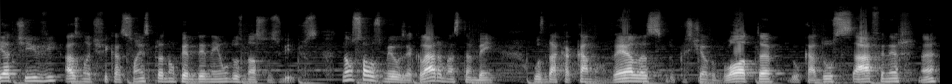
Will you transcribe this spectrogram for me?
e ative as notificações para não perder nenhum dos nossos vídeos. Não só os meus, é claro, mas também os da Kaká Novelas, do Cristiano Blota, do Cadu Safner, né,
